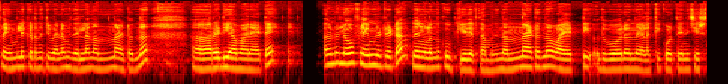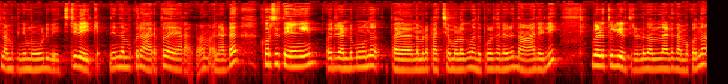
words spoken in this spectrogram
ഫ്ലെയിമിൽ കിടന്നിട്ട് വേണം ഇതെല്ലാം നന്നായിട്ടൊന്ന് റെഡി ആവാനായിട്ട്. അതുകൊണ്ട് ലോ ഫ്ലെയിമിലിട്ടിട്ട് നിങ്ങളൊന്ന് കുക്ക് ചെയ്തെടുത്താൽ മതി. നന്നായിട്ടൊന്ന് വഴട്ടി അതുപോലെ ഒന്ന് ഇളക്കി കൊടുത്തതിന് ശേഷം നമുക്കിനി മൂടി വെച്ചിട്ട് വേവിക്കാം. ഇതിന് നമുക്കൊരു അരപ്പ് തയ്യാറാക്കണം. അതിനായിട്ട് കുറച്ച് തേങ്ങയും ഒരു രണ്ട് മൂന്ന് നമ്മുടെ പച്ചമുളകും അതുപോലെ തന്നെ ഒരു നാലല്ലി വെളുത്തുള്ളി എടുത്തിട്ടുണ്ട്. നന്നായിട്ട് നമുക്കൊന്ന്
